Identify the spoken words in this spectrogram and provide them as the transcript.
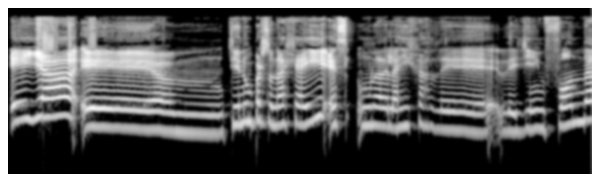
Ella eh, tiene un personaje ahí, es una de las hijas de, de Jane Fonda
